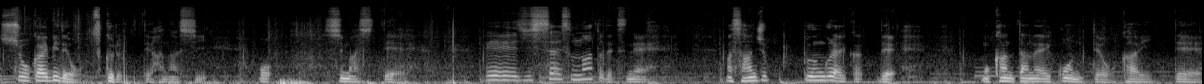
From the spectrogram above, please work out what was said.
紹介ビデオを作るって話をしまして、えー、実際その後ですね、まあ、30分ぐらいかでもう簡単な絵コンテを書いて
